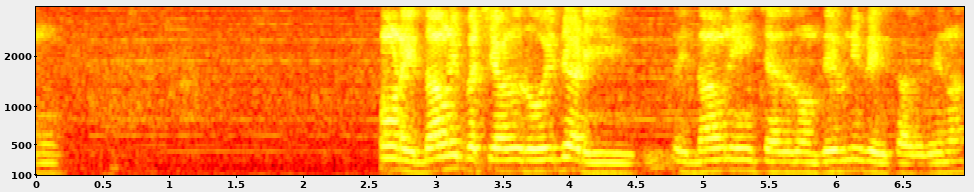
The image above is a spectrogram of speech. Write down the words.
ਨੂੰ ਹੁਣ ਇਦਾਂ ਵੀ ਨਹੀਂ ਬੱਚਿਆਂ ਨੂੰ ਰੋਜ਼ ਦਿਹਾੜੀ ਇਦਾਂ ਵੀ ਨਹੀਂ ਚੱਲ ਰੋਂਦੇ ਵੀ ਨਹੀਂ ਵੇਖ ਸਕਦੇ ਨਾ।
